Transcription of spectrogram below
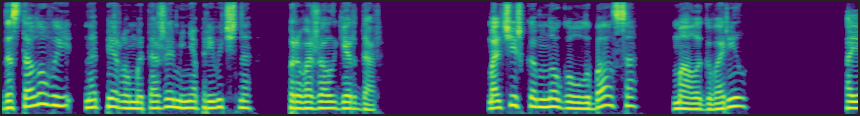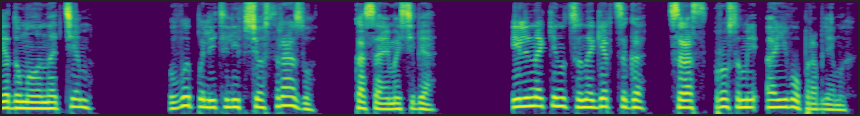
До столовой на первом этаже меня привычно провожал Гердар. Мальчишка много улыбался, мало говорил, а я думала над тем, выпалить ли все сразу, касаемо себя, или накинуться на герцога с расспросами о его проблемах.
